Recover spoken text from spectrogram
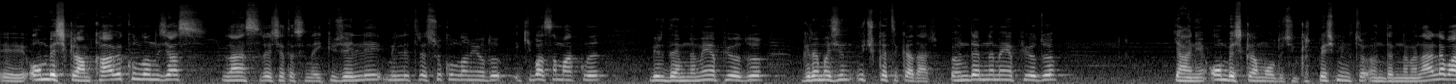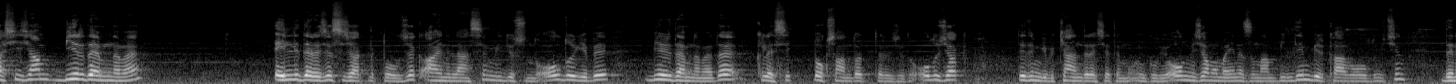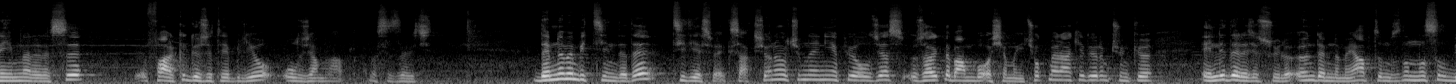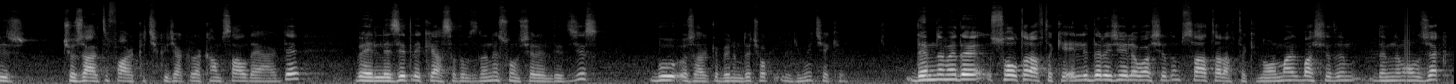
Ee, 15 gram kahve kullanacağız. Lens reçetesinde 250 mililitre su kullanıyordu. İki basamaklı bir demleme yapıyordu. Gramajın 3 katı kadar ön demleme yapıyordu. Yani 15 gram olduğu için 45 mililitre ön demlemelerle başlayacağım. Bir demleme 50 derece sıcaklıkta olacak. Aynı lensin videosunda olduğu gibi bir demlemede klasik 94 derecede olacak. Dediğim gibi kendi reçetemi uyguluyor olmayacağım ama en azından bildiğim bir kahve olduğu için deneyimler arası farkı gözetebiliyor olacağım rahatlıkla sizler için. Demleme bittiğinde de TDS ve ekstraksiyon ölçümlerini yapıyor olacağız. Özellikle ben bu aşamayı çok merak ediyorum çünkü 50 derece suyla ön demleme yaptığımızda nasıl bir çözelti farkı çıkacak rakamsal değerde ve lezzetle kıyasladığımızda ne sonuçlar elde edeceğiz? Bu özellikle benim de çok ilgimi çekiyor. Demlemede sol taraftaki 50 dereceyle başladım. Sağ taraftaki normal başladığım demleme olacak.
